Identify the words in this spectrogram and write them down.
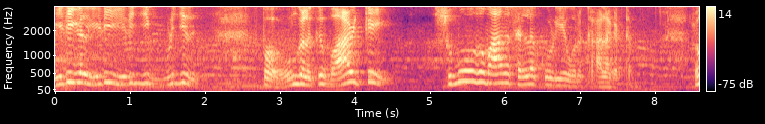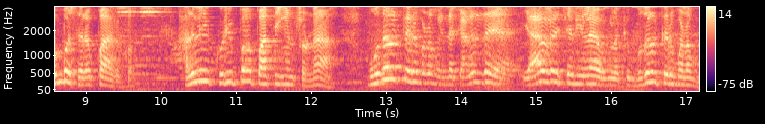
இடிகள் இடி இடிஞ்சு முடிஞ்சுது. இப்போது உங்களுக்கு வாழ்க்கை சுமூகமாக செல்லக்கூடிய ஒரு காலகட்டம். ரொம்ப சிறப்பாக இருக்கும். அதுலேயும் குறிப்பாக பார்த்தீங்கன்னு சொன்னால் முதல் திருமணம் இந்த கடந்த ஏழரை சனியில் உங்களுக்கு முதல் திருமணம்.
